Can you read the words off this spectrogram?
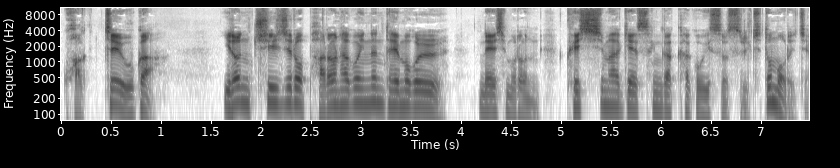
곽재우가 이런 취지로 발언하고 있는 대목을 내심으론 괘씸하게 생각하고 있었을지도 모르죠.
